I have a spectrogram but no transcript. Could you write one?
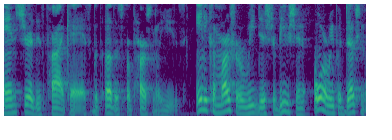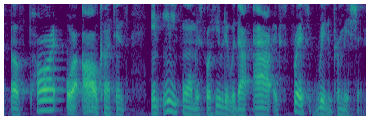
and share this podcast with others for personal use. Any commercial redistribution or reproduction of part or all contents in any form is prohibited without our express written permission.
